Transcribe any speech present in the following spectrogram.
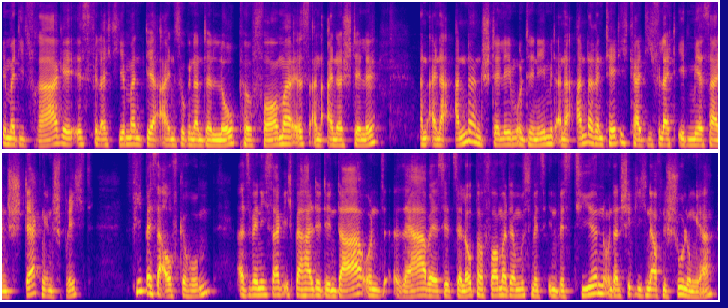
immer die Frage, ist vielleicht jemand, der ein sogenannter Low Performer ist an einer Stelle, an einer anderen Stelle im Unternehmen mit einer anderen Tätigkeit, die vielleicht eben mehr seinen Stärken entspricht, viel besser aufgehoben, als wenn ich sage, ich behalte den da und ja, aber er ist jetzt der Low Performer, da müssen wir jetzt investieren und dann schicke ich ihn auf eine Schulung, ja.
